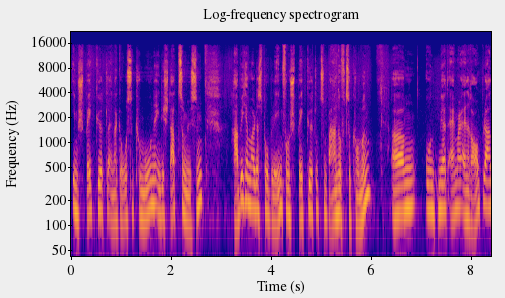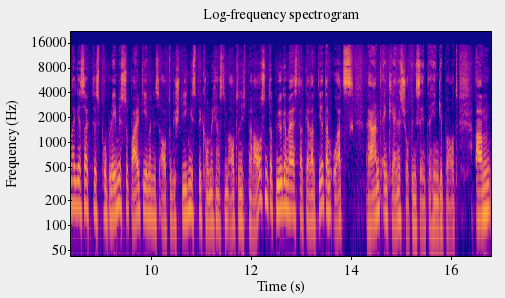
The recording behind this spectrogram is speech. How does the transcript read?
im Speckgürtel einer großen Kommune in die Stadt zu müssen, habe ich einmal das Problem, vom Speckgürtel zum Bahnhof zu kommen. Ähm, und mir hat einmal ein Raumplaner gesagt, das Problem ist, sobald jemand ins Auto gestiegen ist, bekomme ich aus dem Auto nicht mehr raus. Und der Bürgermeister hat garantiert am Ortsrand ein kleines Shoppingcenter hingebaut. Ähm,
